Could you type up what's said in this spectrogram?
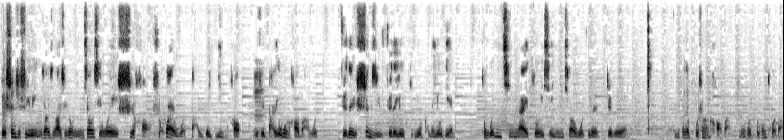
对，甚至是一个营销行为，而且这种营销行为是好是坏，我打一个引号，就是嗯打一个问号吧。我觉得甚至觉得有有可能有点通过疫情来做一些营销，我觉得这个怎么说的，不是很好吧，只能说不是很妥当。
